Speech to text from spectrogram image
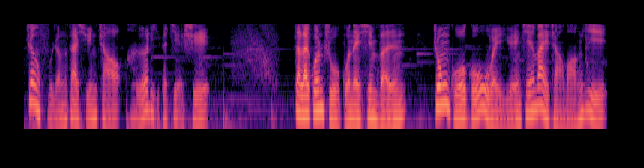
政府仍在寻找合理的解释。再来关注国内新闻。中国国务委员兼外长王毅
